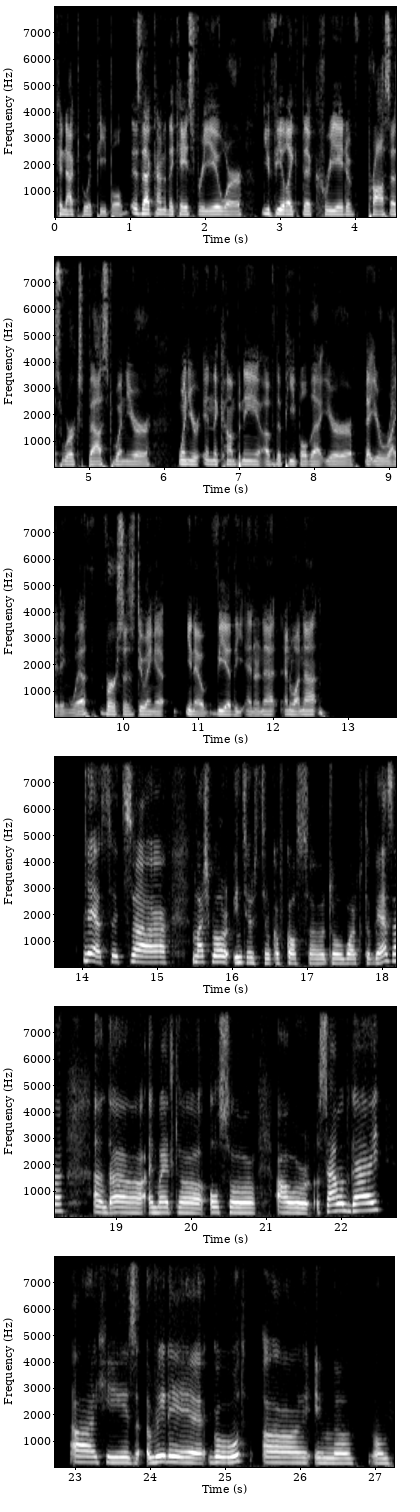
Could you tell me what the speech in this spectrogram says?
connect with people. Is that kind of the case for you where you feel like the creative process works best when you're when you're in the company of the people that you're that you're writing with versus doing it, you know, via the internet and whatnot? yes it's uh, much more interesting of course uh, to work together and uh, i met uh, also our sound guy uh, he is really good uh, in uh, um,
